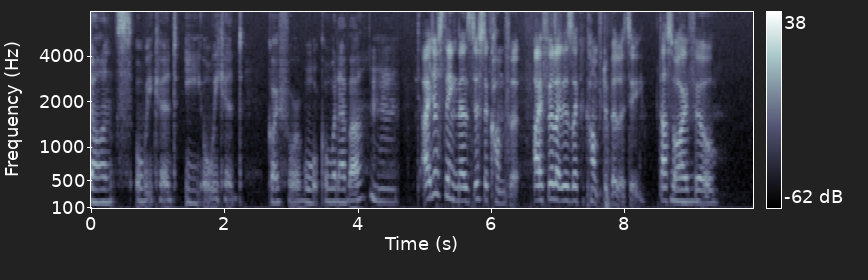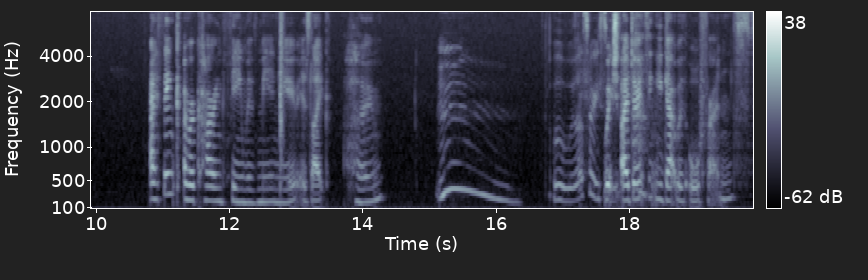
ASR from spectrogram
dance or we could eat or we could go for a walk or whatever Mm-hmm. I just think there's just a comfort. I feel like there's like a comfortability. That's what I Mm. feel. i think a recurring theme with me and you is like home Mm. Ooh, that's very sweet. which i don't think you get with all friends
